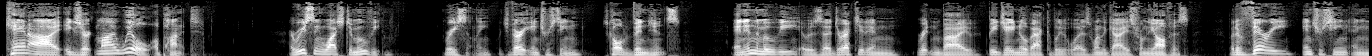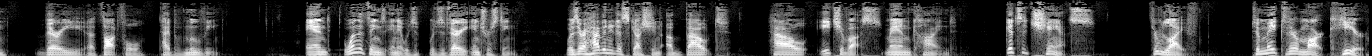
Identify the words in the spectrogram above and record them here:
Can I exert my will upon it? I recently watched a movie recently, which is very interesting. It's called Vengeance. And in the movie, it was uh, directed and written by B.J. Novak, I believe it was, one of the guys from The Office. But a very interesting and very uh, thoughtful type of movie. And one of the things in it, which which is very interesting, was they're having a discussion about how each of us, mankind, gets a chance through life to make their mark here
